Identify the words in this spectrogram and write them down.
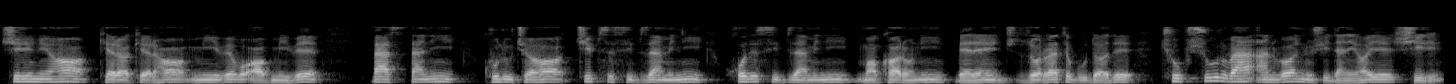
شیرینی ها کراکرها میوه و آب میوه بستنی کلوچه ها چیپس سیب زمینی خود سیب زمینی ماکارونی برنج ذرت بوداده چوب شور و انواع نوشیدنی های شیرین.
